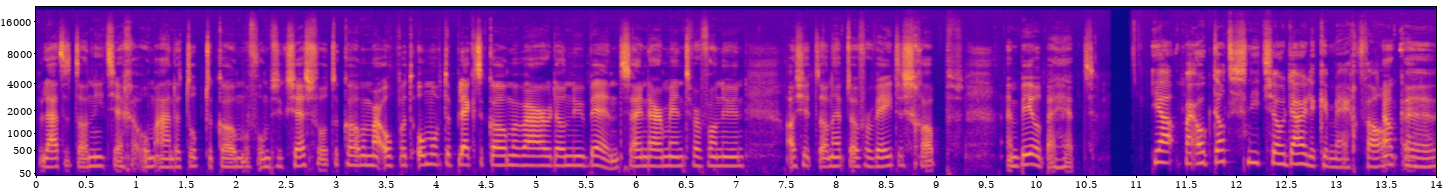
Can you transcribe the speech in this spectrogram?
we laten het dan niet zeggen om aan de top te komen of om succesvol te komen, maar op het, om op de plek te komen waar u dan nu bent? Zijn daar mensen waarvan u, als je het dan hebt over wetenschap, een beeld bij hebt? Ja, maar ook dat is niet zo duidelijk in mijn geval. Okay. Uh,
